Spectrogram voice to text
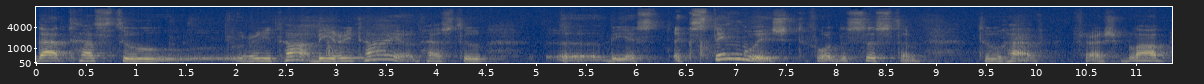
that has to reti- be retired, has to be ex- extinguished for the system to have fresh blood.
